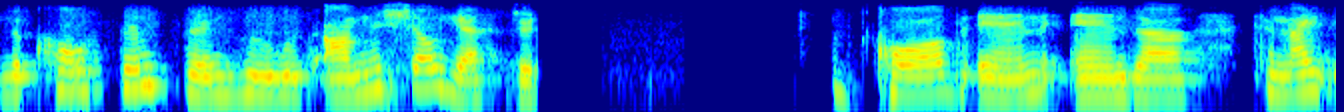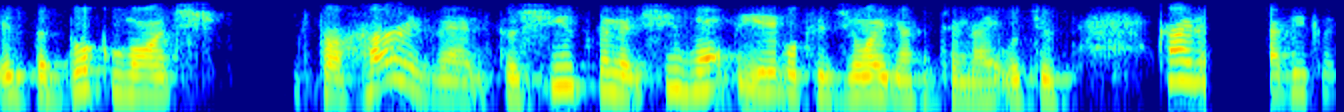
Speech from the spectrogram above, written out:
Nicole Simpson, who was on the show yesterday, called in, and uh, tonight is the book launch for her event. So she's gonna, she won't be able to join us tonight, which is because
